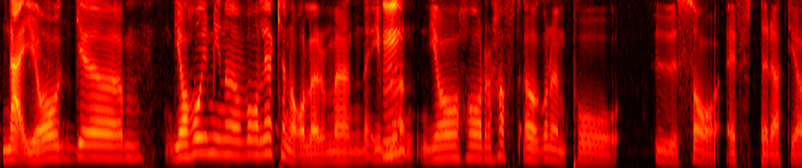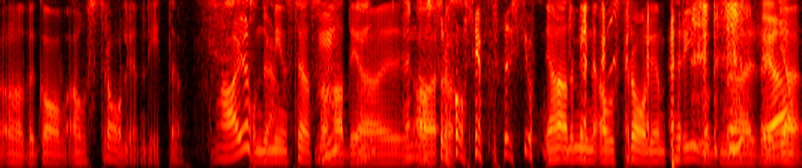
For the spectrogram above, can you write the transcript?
Nej, jag, eh, jag har ju mina vanliga kanaler men ibland, jag har haft ögonen på USA efter att jag övergav Australien lite. Ja, just Om det. du minns det så Mm, hade jag... mm. En Australienperiod. Jag hade min Australien-period när Ja. jag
